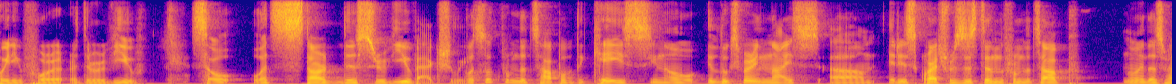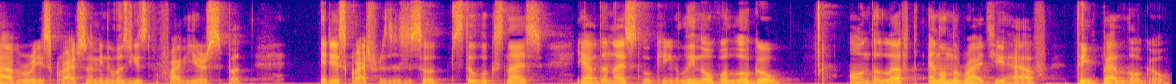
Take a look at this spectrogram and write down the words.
waiting for the review. So let's start this review actually. Let's look from the top of the case, you know, it looks very nice. Um, it is scratch resistant from the top. No, it does have array scratches, I mean it was used for 5 years, but it is scratch resistant. So it still looks nice. You have the nice looking Lenovo logo on the left and on the right you have ThinkPad logo.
